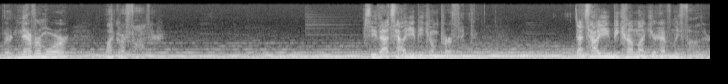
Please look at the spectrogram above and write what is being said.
we're never more like our Father. See, that's how you become perfect. That's how you become like your Heavenly Father.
